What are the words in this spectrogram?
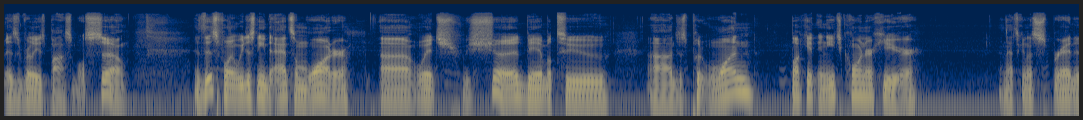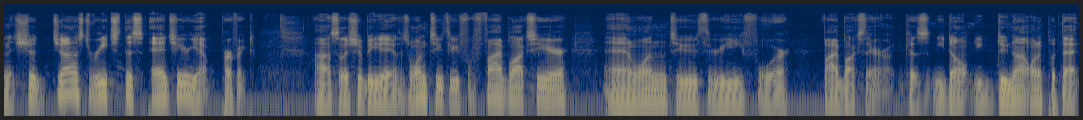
as really as possible. So at this point, we just need to add some water, uh, which we should be able to uh, just put one bucket in each corner here and that's going to spread and it should just reach this edge here. Yeah perfect. Uh, so there should be yeah, there's one two three four five blocks here and one two three four five blocks there because you don't you do not want to put that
